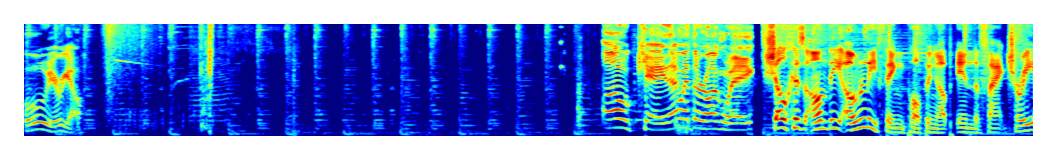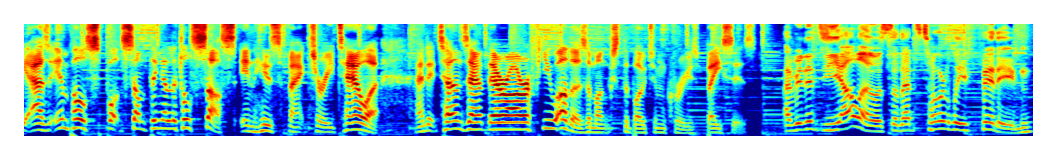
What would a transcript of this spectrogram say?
Oh, here we go. Okay, that went the wrong way. Shulkers aren't the only thing popping up in the factory, as Impulse spots something a little sus in his factory tower, and it turns out there are a few others amongst the Boatem crew's bases. I mean, it's yellow, so that's totally fitting.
